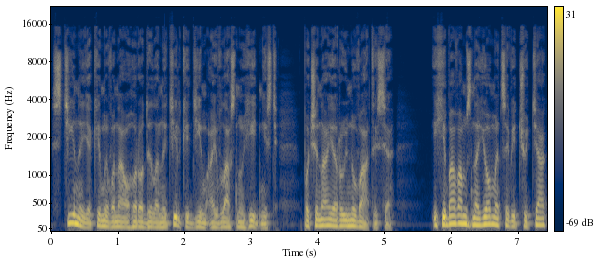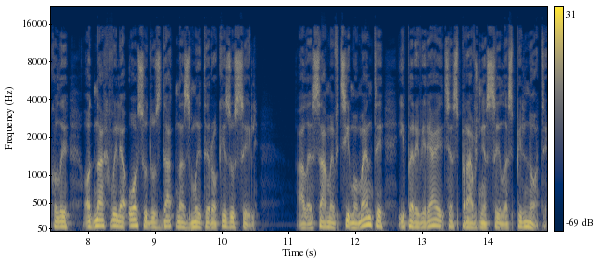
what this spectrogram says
стіни, якими вона огородила не тільки дім, а й власну гідність, починає руйнуватися. І хіба вам знайоме це відчуття, коли одна хвиля осуду здатна змити роки зусиль? Але саме в ці моменти і перевіряється справжня сила спільноти.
